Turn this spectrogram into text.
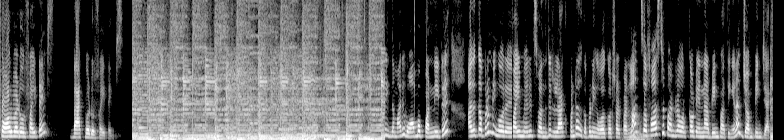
forward ஒரு ஃபைவ் டைம்ஸ் பேக்வேர்டு ஒரு ஃபைவ் டைம்ஸ் இந்த மாதிரி வார்ம் அப் பண்ணிட்டு அதுக்கப்புறம் நீங்க ஒரு ஃபைவ் மினிட்ஸ் வந்துட்டு ரிலாக்ஸ் பண்ணிட்டு அதுக்கப்புறம் நீங்க ஒர்க் அவுட் ஸ்டார்ட் பண்ணலாம். ஸோ ஃபர்ஸ்ட் பண்ற ஒர்க் அவுட் என்ன அப்படின்னு பாத்தீங்கன்னா ஜம்பிங் ஜாக்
